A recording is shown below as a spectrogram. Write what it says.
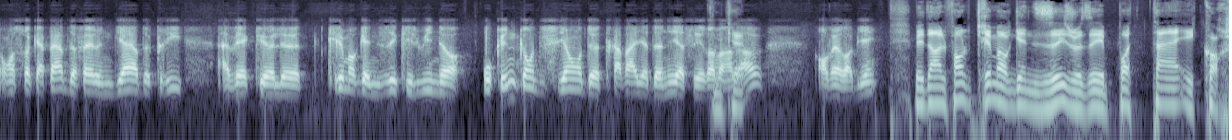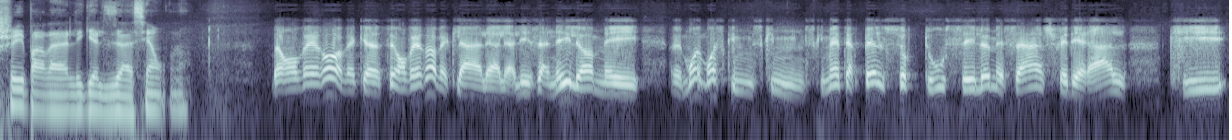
qu'on sera capable de faire une guerre de prix avec euh, le crime organisé qui, lui, n'a aucune condition de travail à donner à ses revendeurs? On verra bien. Mais dans le fond, le crime organisé, je veux dire, pas tant écorché par la légalisation. là. Ben, on verra avec, euh, on verra avec la, la- la- les années là, mais euh, moi, moi, ce qui, ce qui, ce qui m'interpelle surtout, c'est le message fédéral qui,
